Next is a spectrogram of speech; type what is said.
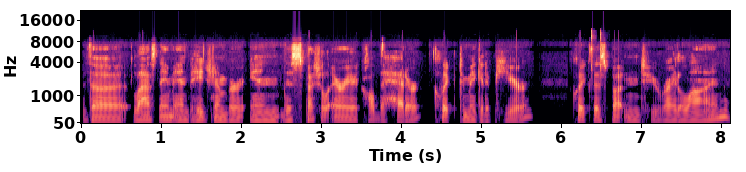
the last name and page number in this special area called the header. Click to make it appear. Click this button to right align.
